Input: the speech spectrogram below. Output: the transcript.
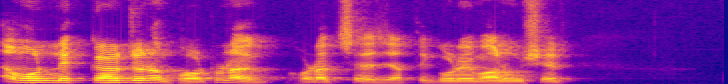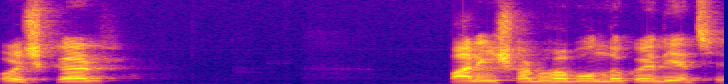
এমন নেককারজনক ঘটনা ঘটাচ্ছে যাতে করে মানুষের পরিষ্কার পানি সরবরাহ বন্ধ করে দিয়েছে,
